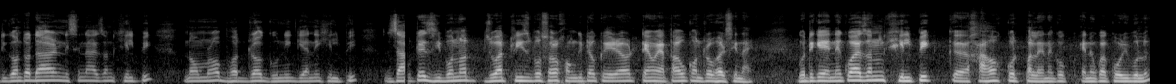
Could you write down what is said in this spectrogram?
দিগন্ত দাৰ নিচিনা এজন শিল্পী, নম্ৰ, ভদ্ৰ, গুণী, জ্ঞানী শিল্পী, যাৰ গোটেই জীৱনত যোৱা ত্ৰিছ বছৰ সংগীতৰ কেৰিয়াৰত তেওঁ এটাও কণ্ট্ৰভাৰ্চি নাই। গতিকে এনেকুৱা এজন শিল্পীক সাহস ক'ত পালে এনেকুৱা এনেকুৱা কৰিবলৈ?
